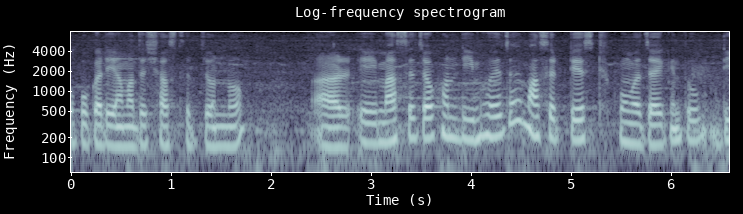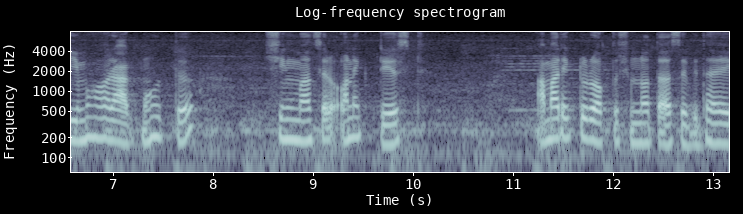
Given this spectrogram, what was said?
উপকারী আমাদের স্বাস্থ্যের জন্য। আর এই মাছে যখন ডিম হয়ে যায়, মাছের টেস্ট কমে যায়, কিন্তু ডিম হওয়ার আগ মুহূর্তে শিং মাছের অনেক টেস্ট আমার একটু রক্ত শূন্যতা আছে, বিধায়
